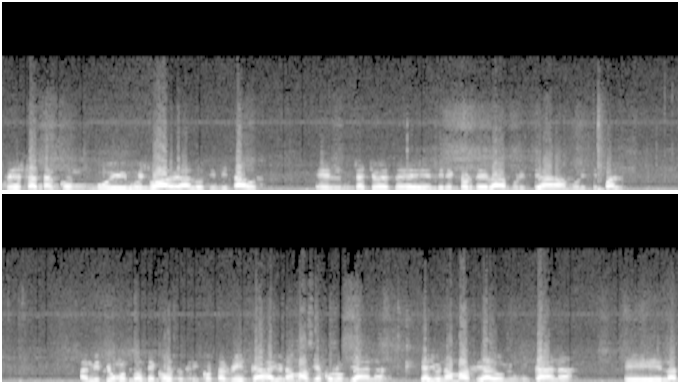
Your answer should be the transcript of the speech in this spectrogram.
ustedes tratan con muy muy suave a los invitados. El muchacho este, director de la policía municipal, admitió un montón de cosas, que en Costa Rica hay una mafia colombiana, que hay una mafia dominicana, que las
